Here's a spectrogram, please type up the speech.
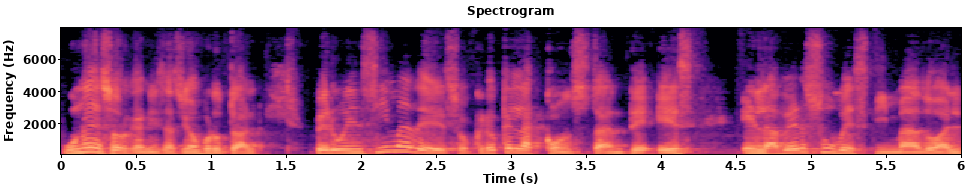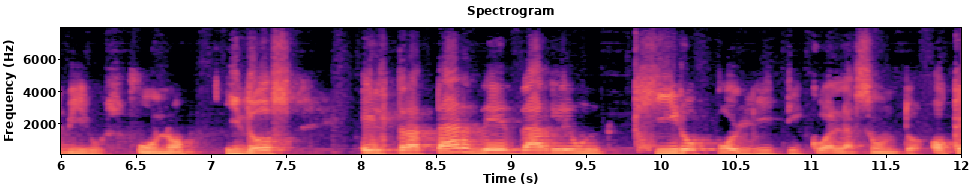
una desorganización brutal. Pero encima de eso, creo que la constante es el haber subestimado al virus, uno, y dos, el tratar de darle un giro político al asunto. Ok,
